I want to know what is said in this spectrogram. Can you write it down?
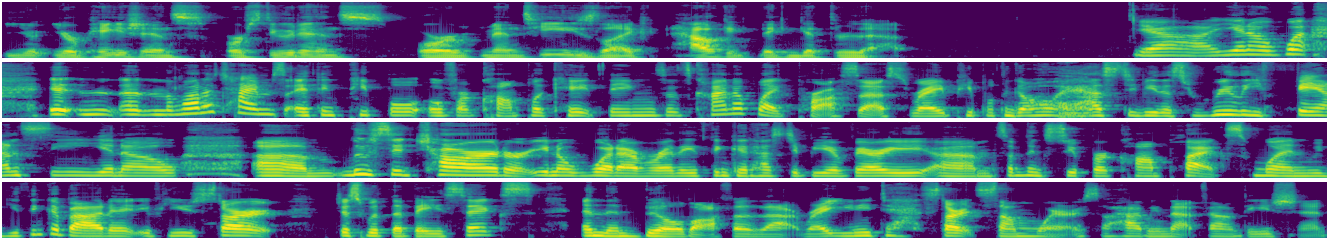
your, your patients or students or mentees like how can, they can get through that? Yeah, you know what? It and, and a lot of times I think people overcomplicate things. It's kind of like process, right? People think, oh, it has to be this really fancy, you know, um, Lucidchart or you know whatever. They think it has to be a very um, something super complex. When when you think about it, if you start just with the basics and then build off of that, right? You need to start somewhere. So having that foundation.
